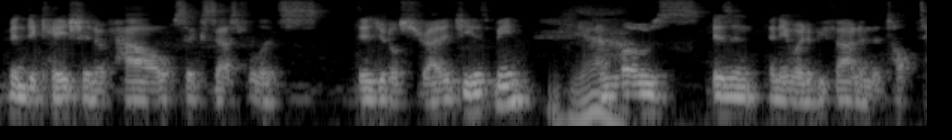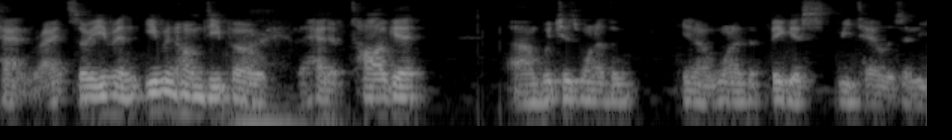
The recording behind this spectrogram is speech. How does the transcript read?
vindication of how successful its digital strategy has been. And Yeah. Lowe's isn't anywhere to be found in the top 10, right? So even even Home Depot, Right. ahead of Target, um, which is one of the you know one of the biggest retailers in the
